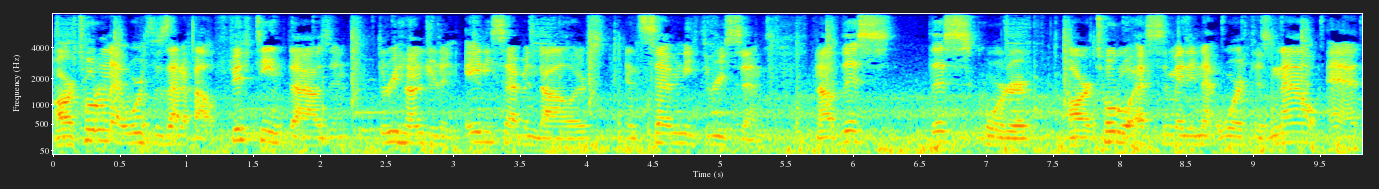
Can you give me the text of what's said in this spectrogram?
our total net worth is at about $15,387.73. Now this this quarter, our total estimated net worth is now at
